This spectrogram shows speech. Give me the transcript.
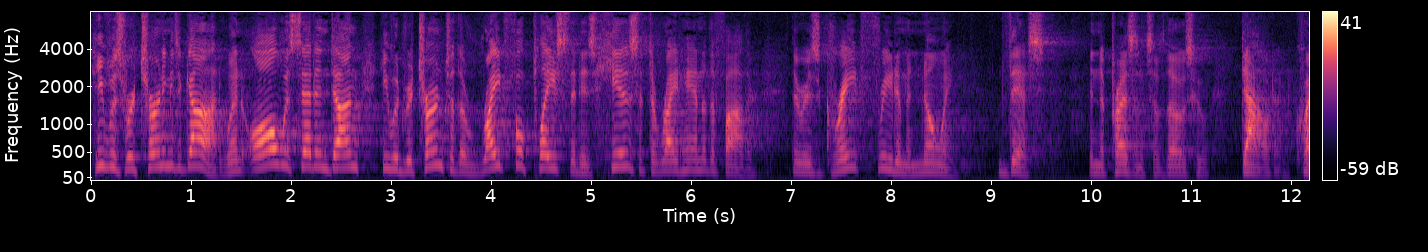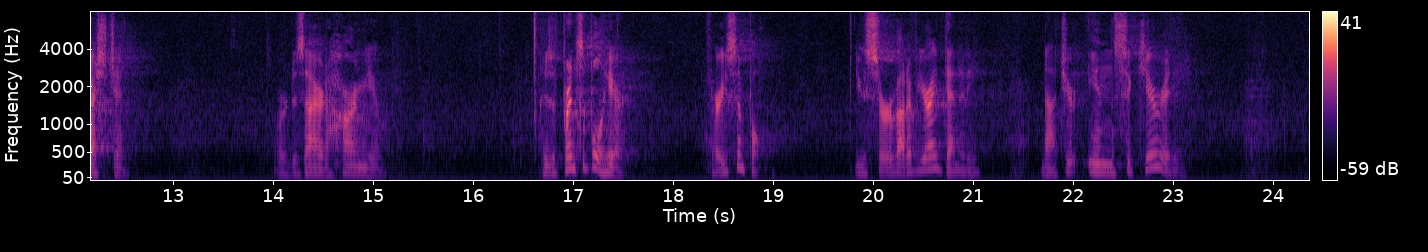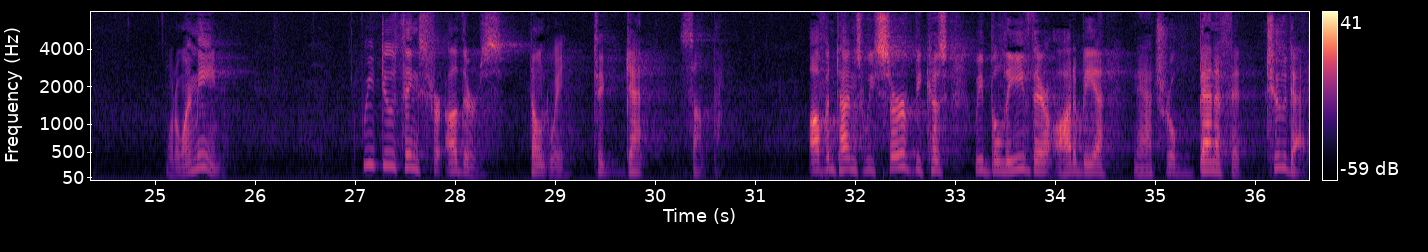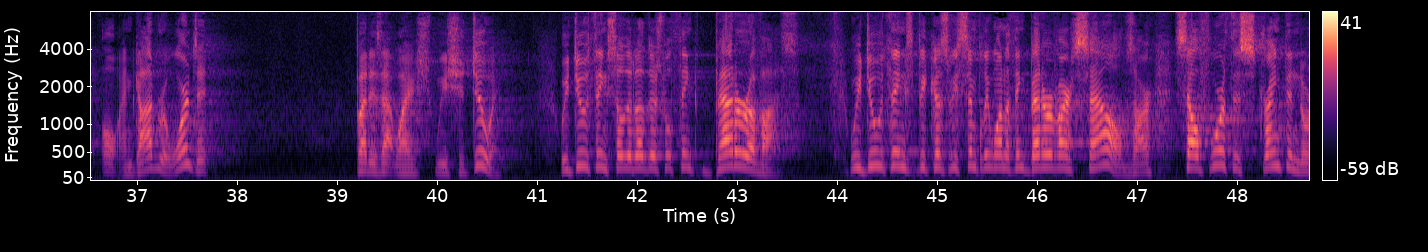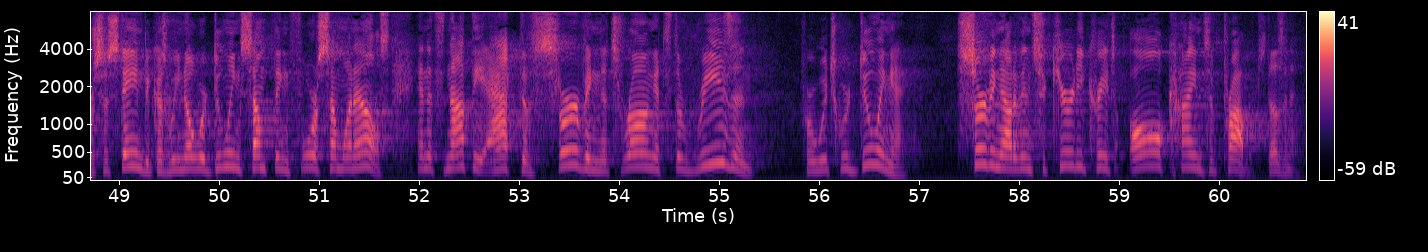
He was returning to God. When all was said and done, he would return to the rightful place that is his at the right hand of the Father. There is great freedom in knowing this in the presence of those who doubt and question or desire to harm you. There's a principle here. Very simple. You serve out of your identity, not your insecurity. What do I mean? We do things for others, don't we, to get something. Oftentimes we serve because we believe there ought to be a natural benefit to that. Oh, and God rewards it, but is that why we should do it? We do things so that others will think better of us. We do things because we simply want to think better of ourselves. Our self worth is strengthened or sustained because we know we're doing something for someone else. And it's not the act of serving that's wrong, it's the reason for which we're doing it. Serving out of insecurity creates all kinds of problems, doesn't it?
